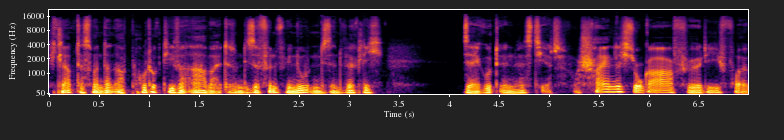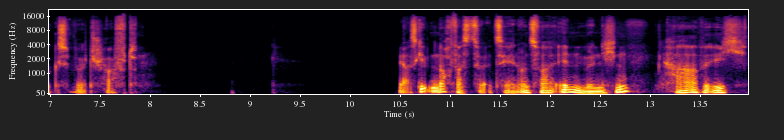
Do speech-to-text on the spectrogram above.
Ich glaube, dass man dann auch produktiver arbeitet und diese fünf Minuten, die sind wirklich sehr gut investiert. Wahrscheinlich sogar für die Volkswirtschaft. Ja, es gibt noch was zu erzählen. Und zwar in München habe ich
